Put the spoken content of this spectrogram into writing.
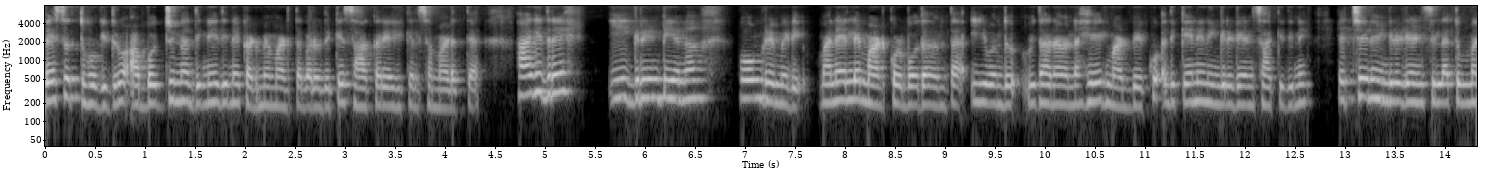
ಬೇಸತ್ತು ಹೋಗಿದ್ರು ಆ ಬೊಜ್ಜನ್ನ ದಿನೇ ದಿನೇ ಕಡಿಮೆ ಮಾಡ್ತಾ ಬರೋದಕ್ಕೆ ಸಹಕಾರಿಯಾಗಿ ಕೆಲಸ ಮಾಡುತ್ತೆ. ಹಾಗಿದ್ರೆ ಈ ಗ್ರೀನ್ ಟೀಯನ್ನು ಹೋಮ್ ರೆಮಿಡಿ ಮನೆಯಲ್ಲೇ ಮಾಡ್ಕೊಳ್ಬೋದಂತ ಈ ಒಂದು ವಿಧಾನವನ್ನು ಹೇಗೆ ಮಾಡಬೇಕು? ಅದಕ್ಕೆ ಏನೇನು ಇಂಗ್ರೀಡಿಯೆಂಟ್ಸ್ ಹಾಕಿದ್ದೀನಿ? ಹೆಚ್ಚೇನು ಇಂಗ್ರೀಡಿಯೆಂಟ್ಸ್ ಇಲ್ಲ ತುಂಬಾ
